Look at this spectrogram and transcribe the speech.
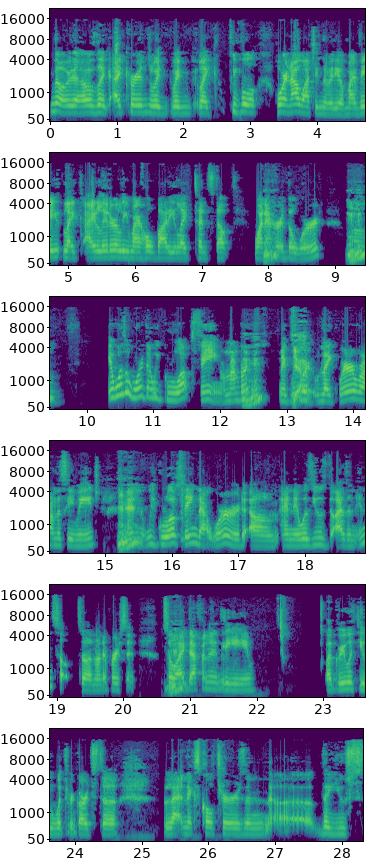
no, yeah, I was like, I cringe when when like people who are not watching the video, my ba- like I literally my whole body like tensed up when mm-hmm. I heard the word. Mm-hmm. Um, it was a word that we grew up saying. Remember, mm-hmm. like we yeah. were like we're around the same age, mm-hmm. and we grew up saying that word, um, and it was used as an insult to another person. So I mm-hmm. definitely agree with you with regards to Latinx cultures and uh, the use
